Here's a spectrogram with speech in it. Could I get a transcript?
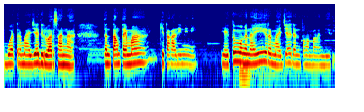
buat remaja di luar sana tentang tema kita kali ini nih, yaitu hmm. mengenai remaja dan pengembangan diri.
